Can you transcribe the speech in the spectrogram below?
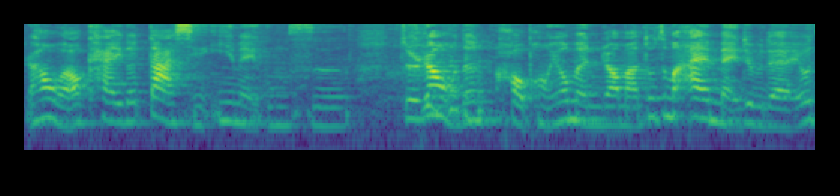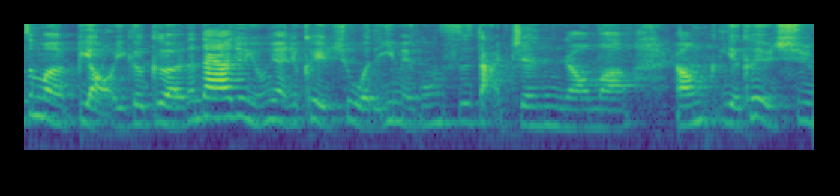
然后我要开一个大型医美公司，就是让我的好朋友们，你知道吗？都这么爱美，对不对？又这么表一个个，那大家就永远就可以去我的医美公司打针，你知道吗？然后也可以去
